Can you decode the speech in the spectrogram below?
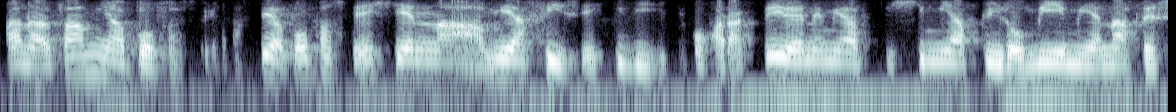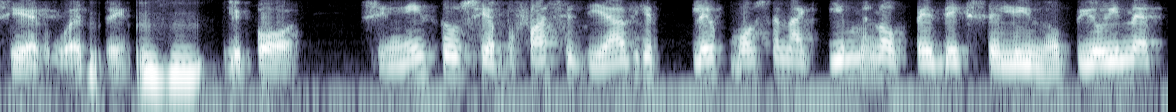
αναρτά μια απόφαση. Αυτή η απόφαση έχει ένα, μια φύση, έχει διοικητικό χαρακτήρα, είναι μια πτυχή, μια πληρωμή, μια ανάθεση έργου. Έτσι. Mm-hmm. Λοιπόν, συνήθως η αποφάση διάβια βλέπουμε ως ένα κείμενο 5-6 σελίδων, το οποίο είναι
